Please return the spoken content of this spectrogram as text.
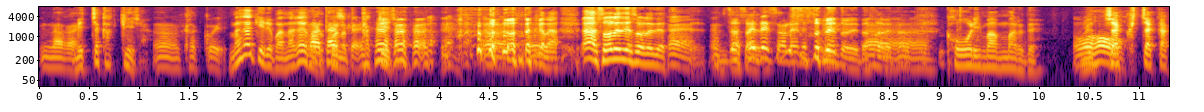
長い。んめっちゃかっけえじゃん。うんかっこいい。長ければ長いほまあどこういうのってか確っけえじゃん。だから「あそれでそれで」っつってそれでそれで。ストレートで出された氷まん丸で。めちゃくちゃかっ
